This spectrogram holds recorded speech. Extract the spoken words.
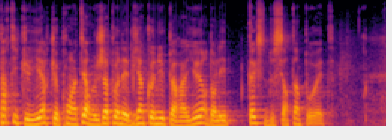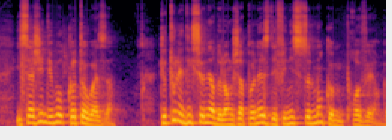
particulière que prend un terme japonais bien connu par ailleurs dans les textes de certains poètes. Il s'agit du mot kotowaza, que tous les dictionnaires de langue japonaise définissent seulement comme proverbe.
